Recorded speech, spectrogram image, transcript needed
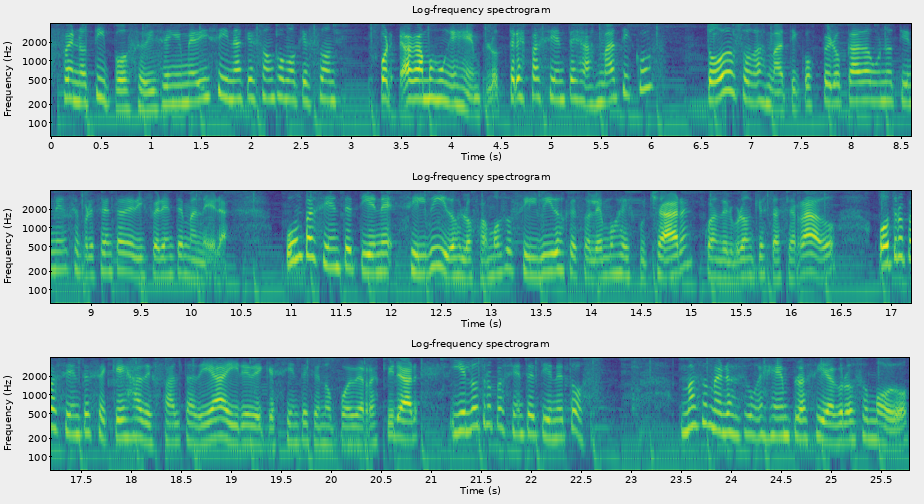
fenotipos, se dicen en medicina, que son como que son, hagamos un ejemplo, tres pacientes asmáticos todos son asmáticos, pero cada uno se presenta de diferente manera. Un paciente tiene silbidos, los famosos silbidos que solemos escuchar cuando el bronquio está cerrado. Otro paciente se queja de falta de aire, de que siente que no puede respirar. Y el otro paciente tiene tos. Más o menos es un ejemplo así, a grosso modo,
